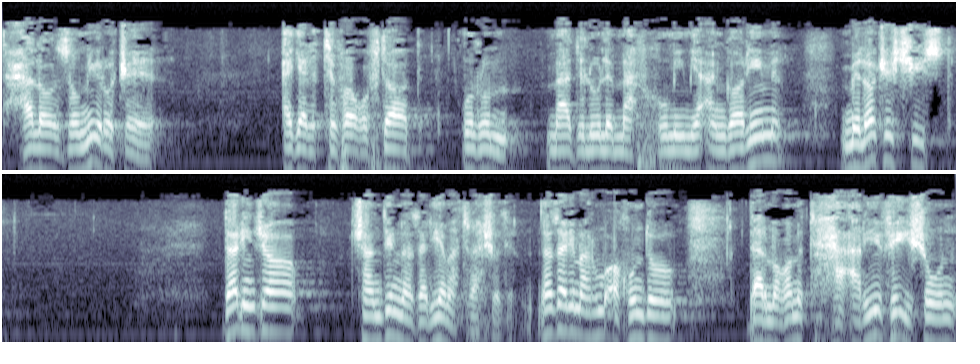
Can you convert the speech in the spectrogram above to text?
تلازمی رو که اگر اتفاق افتاد اون رو مدلول مفهومی می انگاریم ملاکش چیست؟ در اینجا چندین نظریه مطرح شده. نظری مرحوم آخوند و در مقام تعریف ایشون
